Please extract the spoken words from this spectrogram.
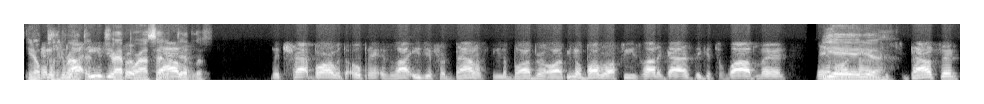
you know played around the trap bar or outside of deadlift. the trap bar with the open is a lot easier for balance than the barbell off. You know, barbell off fees, a lot of guys they get to wobbling, they have Yeah, yeah, yeah. bouncing.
